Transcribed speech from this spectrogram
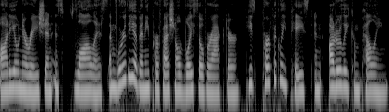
audio narration is flawless and worthy of any professional voiceover actor. He's perfectly paced and utterly compelling.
